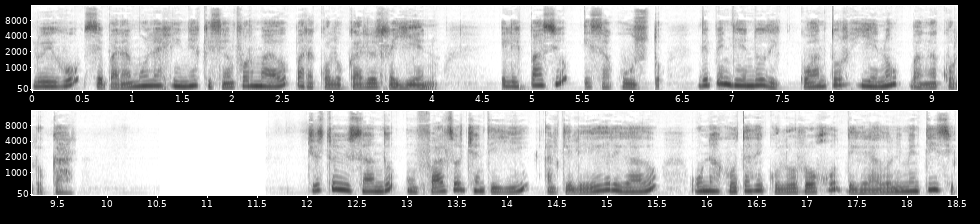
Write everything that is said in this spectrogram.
Luego separamos las líneas que se han formado para colocar el relleno. El espacio es a gusto, dependiendo de cuánto relleno van a colocar. Yo estoy usando un falso chantilly al que le he agregado unas gotas de color rojo de grado alimenticio.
